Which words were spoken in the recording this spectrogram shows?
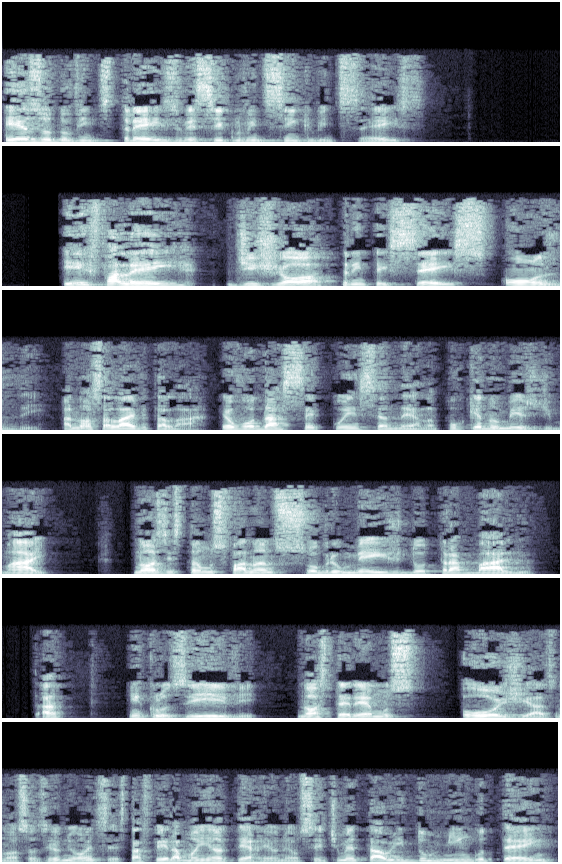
Êxodo 23, versículo 25 e 26. E falei de Jó 36, 11. A nossa live está lá. Eu vou dar sequência nela, porque no mês de maio nós estamos falando sobre o mês do trabalho, tá? Inclusive, nós teremos hoje as nossas reuniões, sexta-feira, amanhã tem a reunião sentimental e domingo tem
